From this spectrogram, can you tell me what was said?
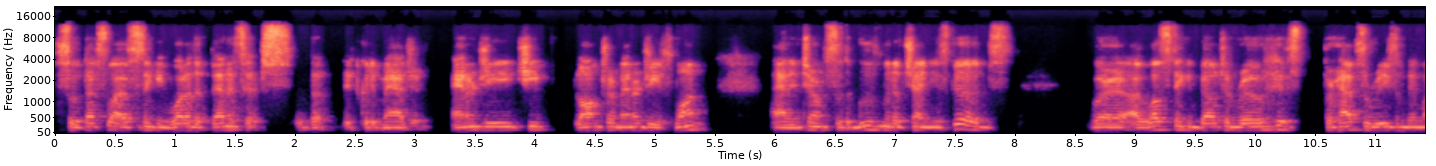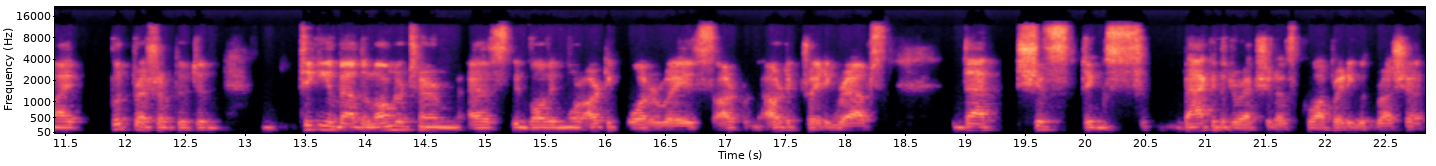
So that's why I was thinking, what are the benefits that it could imagine? Energy, cheap long-term energy is one. And in terms of the movement of Chinese goods, where I was thinking Belt and Road is perhaps a reason they might put pressure on Putin, thinking about the longer term as involving more Arctic waterways, Arctic trading routes, that shifts things back in the direction of cooperating with Russia.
